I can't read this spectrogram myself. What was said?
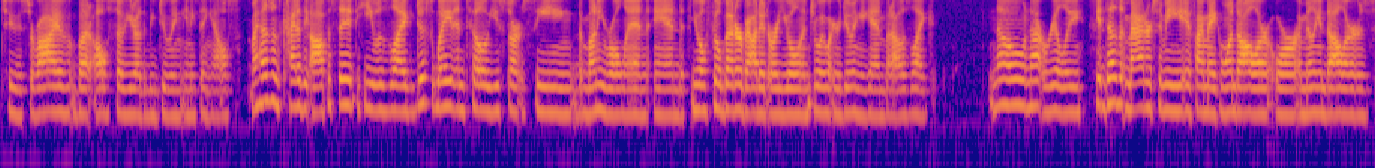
to survive, but also you'd rather be doing anything else. My husband's kind of the opposite. He was like, just wait until you start seeing the money roll in and you'll feel better about it or you'll enjoy what you're doing again. But I was like, no, not really. It doesn't matter to me if I make $1 or a million dollars.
